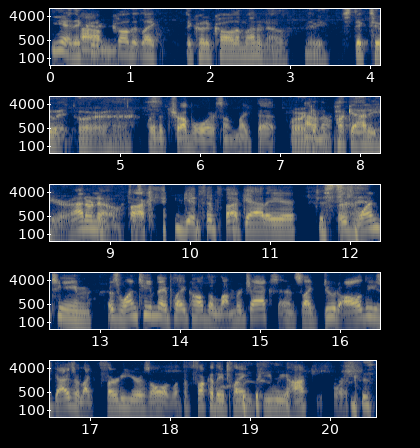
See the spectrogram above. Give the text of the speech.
Yeah, they could have Um, called it like they could have called them. I don't know, maybe stick to it or uh, Or the trouble or something like that. or I get don't the puck out of here. I don't know. Just, Fuck. Get the fuck out of here. just There's one team. There's one team they play called the Lumberjacks, and it's like, dude, all these guys are like 30 years old. What the fuck are they playing pee wee hockey for?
